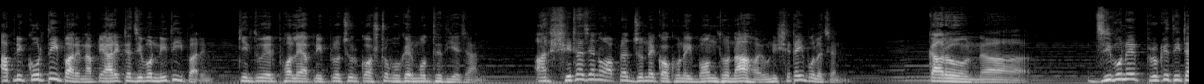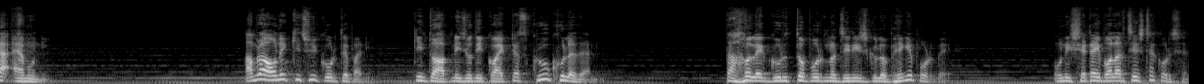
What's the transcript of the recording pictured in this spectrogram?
আপনি করতেই পারেন, আপনি আরেকটা জীবন নিতেই পারেন, কিন্তু এর ফলে আপনি প্রচুর কষ্টভোগের মধ্যে দিয়ে যান। আর সেটা যেন আপনার জন্য কখনোই বন্ধ না হয়, উনি সেটাই বলেছেন। কারণ জীবনের প্রকৃতিটা এমনই। আমরা অনেক কিছুই করতে পারি কিন্তু আপনি যদি কয়েকটা স্ক্রু খুলে দেন, তাহলে গুরুত্বপূর্ণ জিনিসগুলো ভেঙে পড়বে। উনি সেটাই বলার চেষ্টা করছেন।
